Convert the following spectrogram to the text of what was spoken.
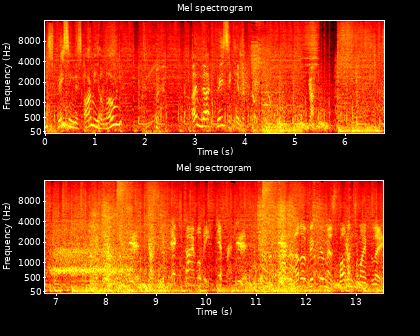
He's facing this army alone? I'm not facing him. Next time will be different. Another victim has fallen to my blade.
